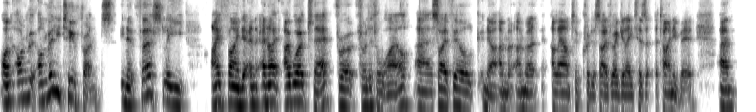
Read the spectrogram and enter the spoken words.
on on on really two fronts. You know, firstly, I find it, and, and I, I worked there for for a little while, uh, so I feel you know I'm I'm allowed to criticise regulators a, a, tiny bit. Um,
